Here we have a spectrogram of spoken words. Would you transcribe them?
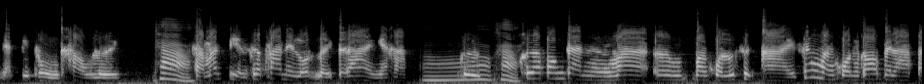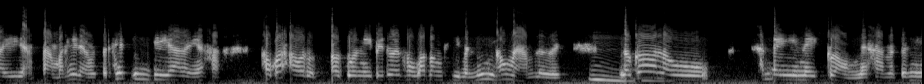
เนี่ยปิดถึงเข่าเลย ค่ะ สามารถเปลี่ยนเสื้อผ้าในรถเลยก็ได้อย่างเงี้ยค่ะอ๋อคือค่ะเพื่อป้องกันว่าเออบางคนรู้สึกอาย ซึ่งบางคนก็เวลาไปอย่างต่างประเทศอย่างประเทศอินเดียอะไรเงี้ยค่ะเขาก็เอาเอาตัวนี้ไปด้วยเพราะว่าบางทีมันไม่มีห้องน้ำเลยอืมแล้วก็เราในในกล่องเนี่ยค่ะ มันจะมี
